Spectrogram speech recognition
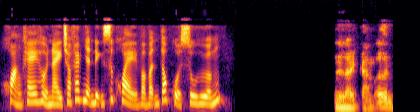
Khoảng khe hở này cho phép nhận định sức khỏe và vận tốc của xu hướng. Lời cảm ơn.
